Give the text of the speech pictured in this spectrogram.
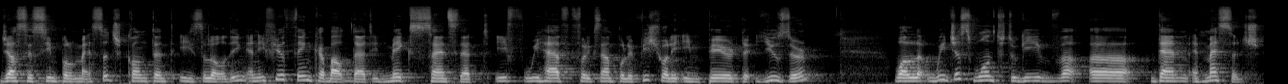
just a simple message, content is loading. And if you think about that, it makes sense that if we have, for example, a visually impaired user, well, we just want to give uh, them a message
